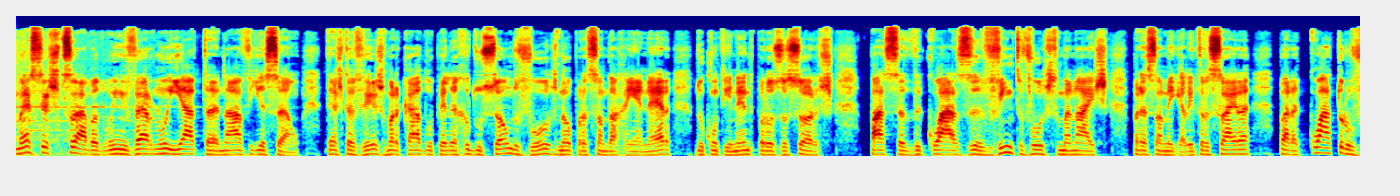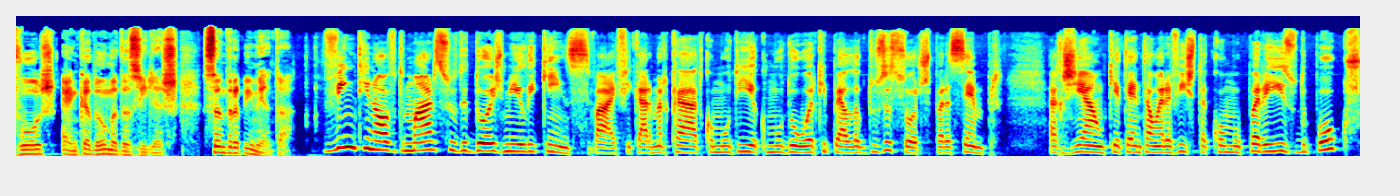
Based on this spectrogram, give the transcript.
Começa este sábado o inverno IATA na aviação, desta vez marcado pela redução de voos na operação da Ryanair do continente para os Açores. Passa de quase 20 voos semanais para São Miguel e Terceira para 4 voos em cada uma das ilhas. Sandra Pimenta. 29 de março de 2015 vai ficar marcado como o dia que mudou o arquipélago dos Açores para sempre. A região, que até então era vista como o paraíso de poucos,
